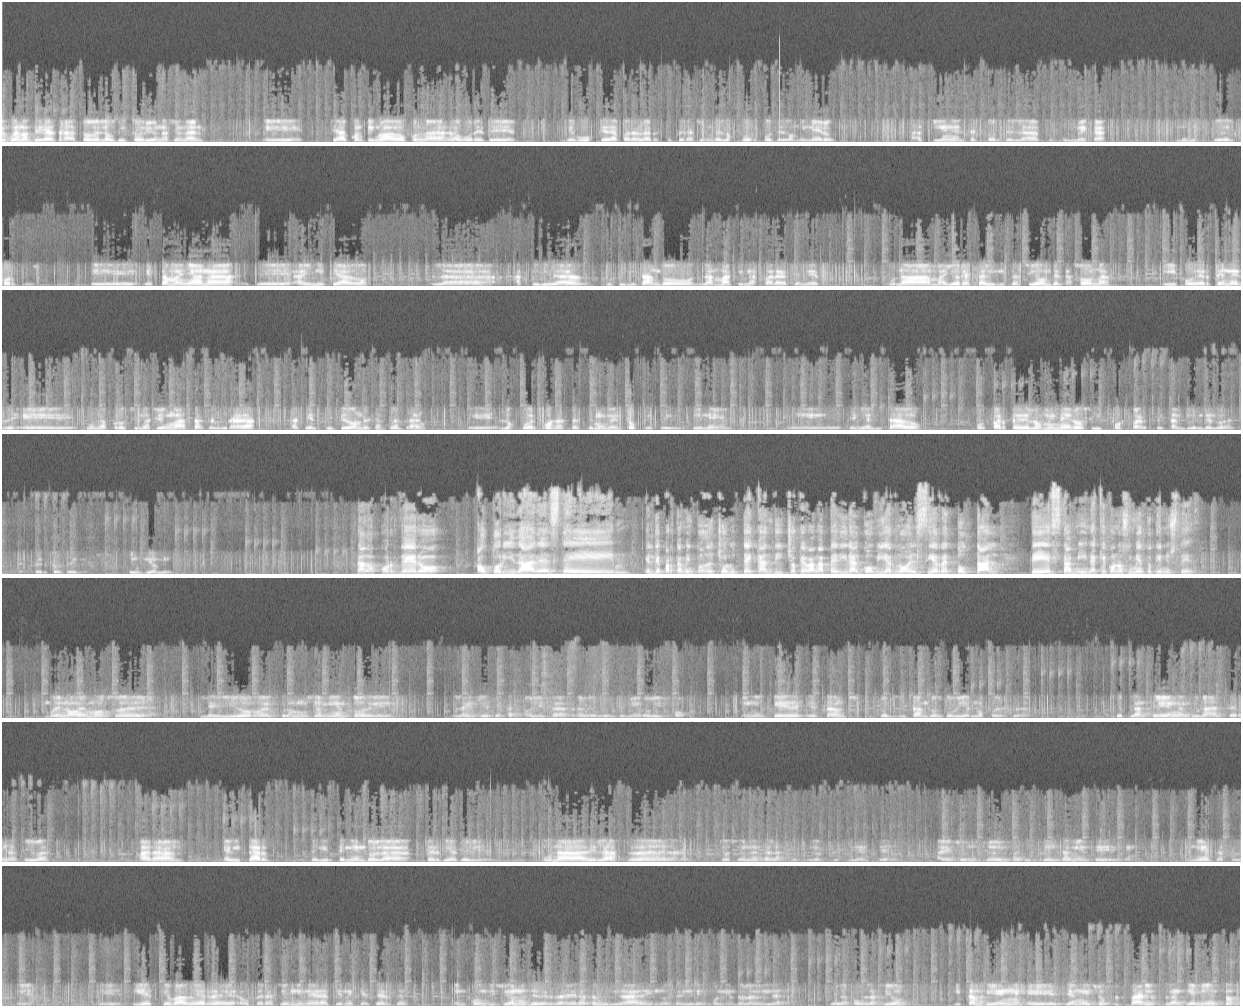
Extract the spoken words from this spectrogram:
muy buenos días a todo el auditorio nacional. Eh, se ha continuado con las labores de, búsqueda para la recuperación de los cuerpos de dos mineros aquí en el sector de la Cuculmeca, municipio del Corpus. Eh, esta mañana se ha iniciado la actividad utilizando las máquinas para tener una mayor estabilización de la zona y poder tener eh, una aproximación más asegurada hacia el sitio donde se encuentran eh, los cuerpos hasta este momento que se tiene eh, señalizado por parte de los mineros y por parte también de los expertos del Ingiomín. Cordero, autoridades del el departamento de Choluteca han dicho que van a pedir al gobierno el cierre total de esta mina. ¿Qué conocimiento tiene usted? Bueno, hemos eh, leído el pronunciamiento de la Iglesia Católica a través del señor obispo, en el que están solicitando al gobierno pues eh, que planteen algunas alternativas para evitar seguir teniendo la pérdida de vida. Una de las eh, situaciones a las que el señor presidente ha hecho mucho énfasis precisamente en, esa, pues eh, si es que va a haber eh, operación minera, tiene que hacerse en condiciones de verdadera seguridad y no seguir exponiendo la vida de la población. Y también se han hecho varios planteamientos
